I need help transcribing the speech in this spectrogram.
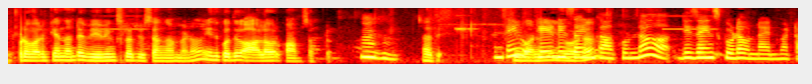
ఇప్పటి వరకు ఏంటంటే వీవింగ్స్లో చూసాం కదా మేడం ఇది కొద్దిగా ఆల్ ఓవర్ కాన్సెప్ట్ అది. అంటే ఒకే డిజైన్ కాకుండా డిజైన్స్ కూడా ఉన్నాయన్నమాట.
